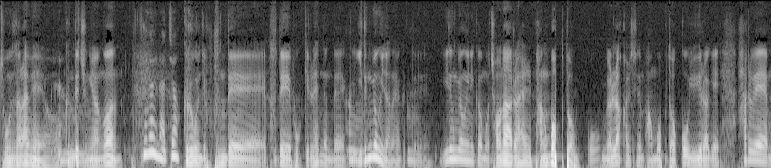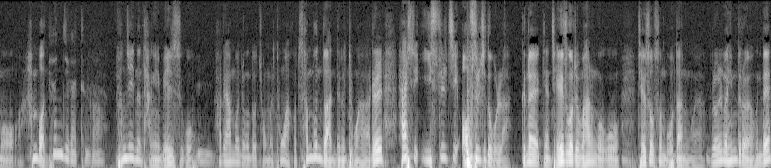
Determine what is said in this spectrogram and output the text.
좋은 사람이에요. 근데 음. 중요한 건 생각나죠? 그리고 이제 군대 부대에 복귀를 했는데 그 어. 이등병이잖아요 그때 이등병이니까 뭐 전화를 할 방법도 없고 음. 연락할 수 있는 방법도 없고 유일하게 하루에 뭐 한 번 편지 같은 거. 편지는 당연히 매일 쓰고 음. 하루에 한 번 정도 정말 통화, 그것도 3분도 안 되는 통화를 할 수 있을지 없을지도 몰라. 그날 그냥 재수가 좀 하는 거고 음. 재수 없으면 못 하는 거야. 그럼 얼마나 힘들어요. 근데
